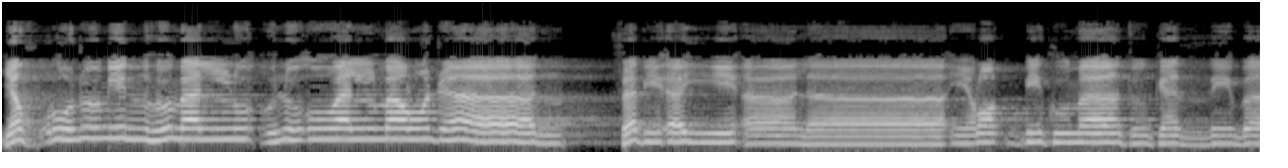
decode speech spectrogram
يخرج منهما اللؤلؤ والمرجان فَبِأَيِّ آلَاءِ رَبِّكُمَا تُكَذِّبَانِ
